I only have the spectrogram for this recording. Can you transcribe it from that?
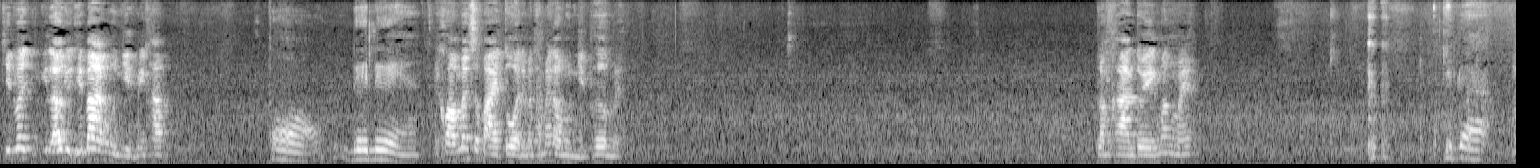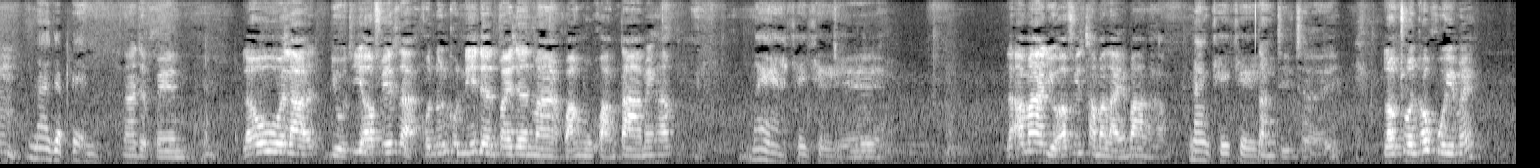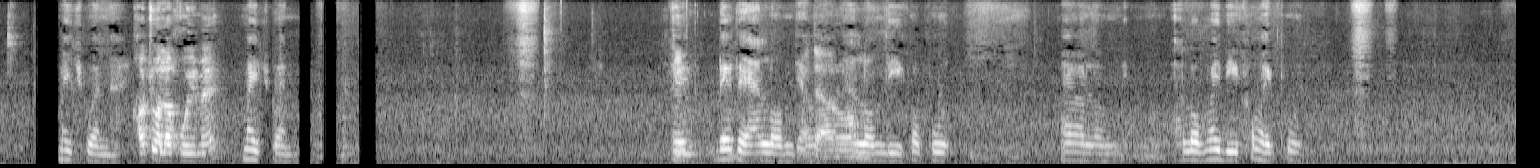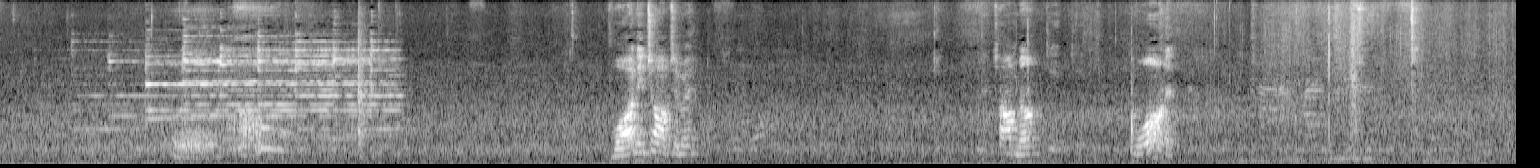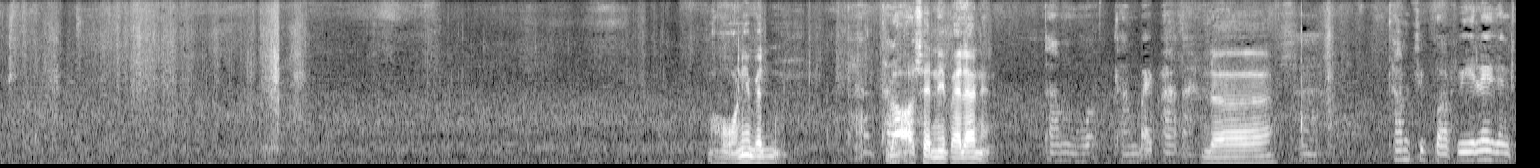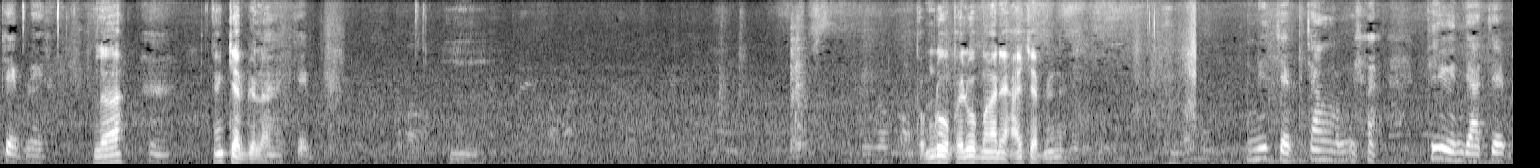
คิดว่าเราอยู่ที่บ้านหงุดหงิดไหมครับก็เรื่อยๆฮะไอความไม่สบายตัวเนี่ยมันทำให้เราหงุดหงิดเพิ่มไหมลำคาญตัวเองบ้างไหมคิดว่าอืม น่าจะเป็น น่าจะเป็น แล้วเวลาอยู่ที่ออฟฟิศอะคนนู้นคนนี้เดินไปเดินมาขวางหูขวางตาไหมครับ ไม่อะเฉยโอเคแล้วอาม่าอยู่ออฟฟิศทำอะไรบ้างครับๆนั่งเฉยนั่งเฉยๆเราชวนเขาคุยไหมๆไม่ชวนนะเขาชวนเราคุยไหมไม่ชวนกิน ได้แต่อารมณ์จะได้แต่อารมณ์ อารมณ์ดีก็พูดไม่อารมณ์อารมณ์ไม่ดีก็ไม่พูดวอนี่ชอบใช่ไหม ชอบเนาะวอเนี่ยโอ้โห นี่เป็นถ้าเราทำเอาเส้นนี้ไปแล้วเนี่ยทำหัวำใบพัดอะเหรอทำสิบกว่าปีแล้วยังเจ็บเลยเหรออ่ายังเจ็บอยู่เลยอ่าเจ็บ ผมรูปไปรูปมาเนี่ยหายเจ็บนี่นะอันนี้เจ็บจังมันที่อื่นอย่าเจ็บ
